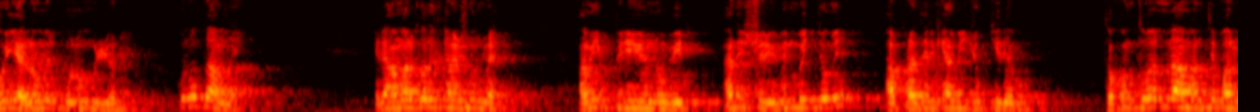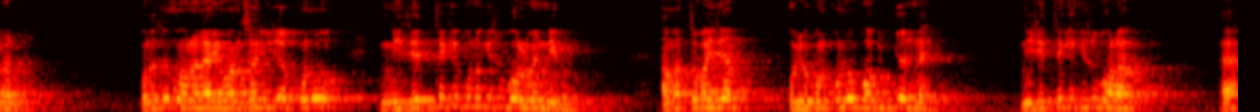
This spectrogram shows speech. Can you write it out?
ওই আলমের কোনো মূল্য নেই, কোনো দাম নেই। এটা আমার কথা কেন শুনবেন? আমি প্রিয় নবীর হাদিস শরীফের মাধ্যমে আপনাদেরকে আমি যুক্তি দেব। তখন তো আর না মানতে পারবেন না। বলে তো মৌলানা ইমাম আনসারি সাহেব কোনো নিজের থেকে কোনো কিছু বলবেন নি কোনো। আমার তো ভাইজান ওই রকম কোনো বদভ্যাস নাই। নিজের থেকে কিছু বলার হ্যাঁ?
